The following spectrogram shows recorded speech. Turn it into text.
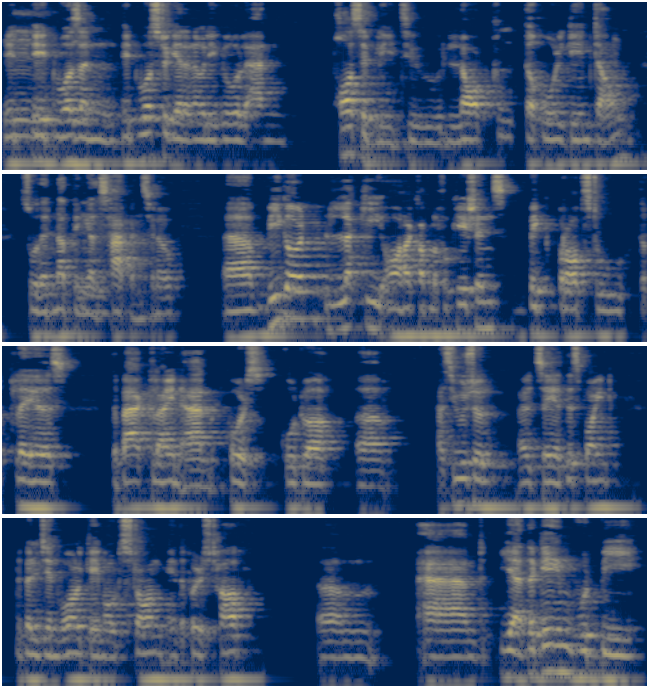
It, it was an it was to get an early goal and possibly to lock the whole game down so that nothing else happens. You know, uh, we got lucky on a couple of occasions. Big props to the players, the back line, and of course Courtois. Uh, as usual, I would say at this point, the Belgian wall came out strong in the first half. Um, and yeah, the game would be.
